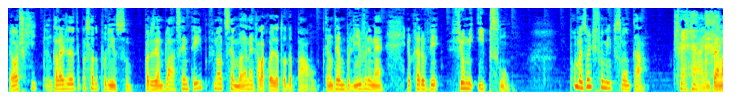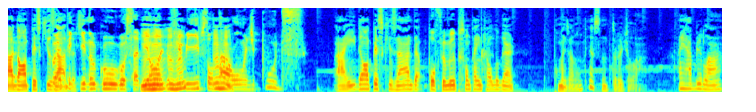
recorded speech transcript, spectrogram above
Eu acho que a galera já deve ter passado por isso. Por exemplo, ah, sentei no final de semana, aquela coisa toda, pau. Tem um tempo livre, né? Eu quero ver filme Y. Pô, mas onde o filme Y tá? Aí vai lá dar uma pesquisada. Ter que ir no Google saber Uhum, onde o uhum, filme Y tá uhum. onde. Putz. Aí dá uma pesquisada, pô, o filme Y tá em tal lugar. Pô, mas eu não tenho assinatura de lá. Aí abre lá.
